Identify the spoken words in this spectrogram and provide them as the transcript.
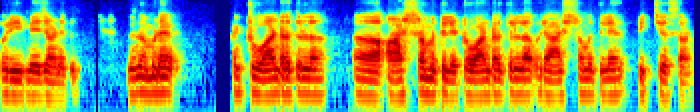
ഒരു ഇമേജ് ആണിത്. ഇത് നമ്മുടെ ട്രുവാൻഡ്രത്തുള്ള ആശ്രമത്തിലെ ട്രുവാൻഡ്രത്തുള്ള ഒരു ആശ്രമത്തിലെ പിക്ചേഴ്സ് ആണ്.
